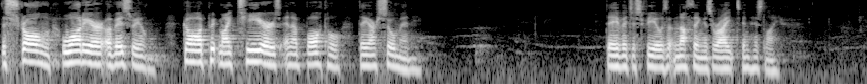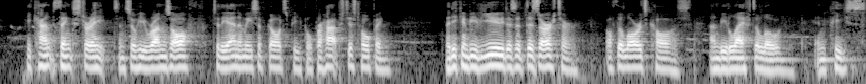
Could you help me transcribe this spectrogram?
The strong warrior of Israel, God, put my tears in a bottle. They are so many. David just feels that nothing is right in his life. He can't think straight, and so he runs off to the enemies of God's people, perhaps just hoping that he can be viewed as a deserter of the Lord's cause and be left alone in peace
